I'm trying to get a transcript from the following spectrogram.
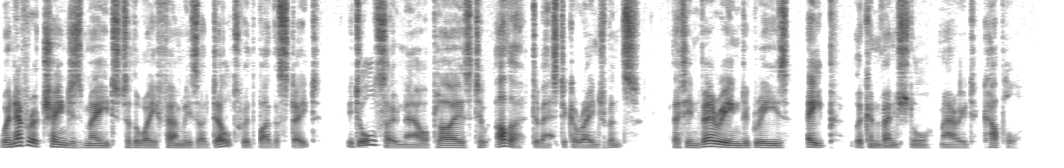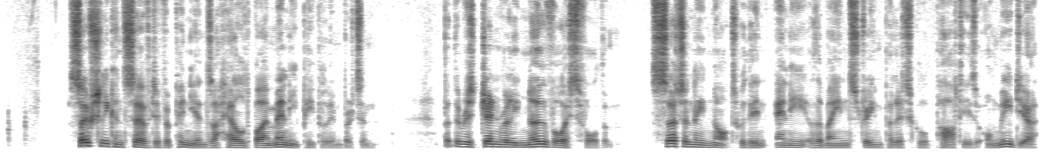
whenever a change is made to the way families are dealt with by the state, it also now applies to other domestic arrangements that in varying degrees ape the conventional married couple. Socially conservative opinions are held by many people in Britain, but there is generally no voice for them, certainly not within any of the mainstream political parties or media,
